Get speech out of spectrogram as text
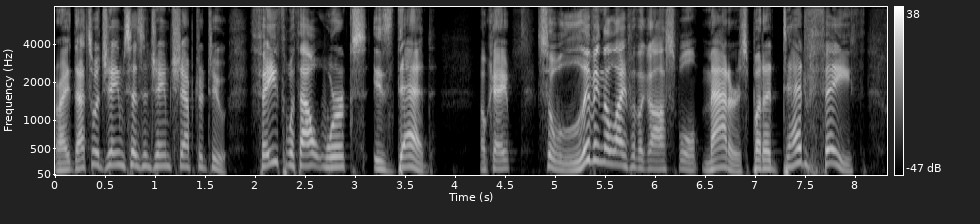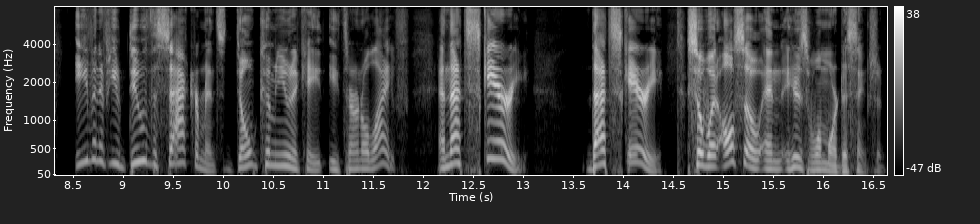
Right? That's what James says in James chapter 2. Faith without works is dead. Okay? So living the life of the gospel matters, but a dead faith, even if you do the sacraments, don't communicate eternal life. And that's scary. That's scary. So what also and here's one more distinction.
